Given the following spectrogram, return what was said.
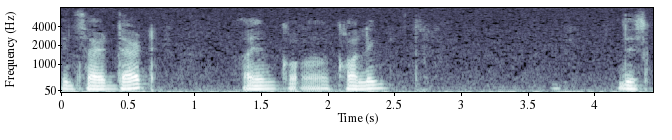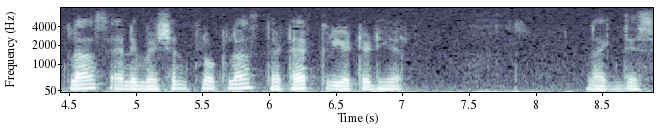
Inside that I am uh, calling this class animation flow class that I have created here. Like this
